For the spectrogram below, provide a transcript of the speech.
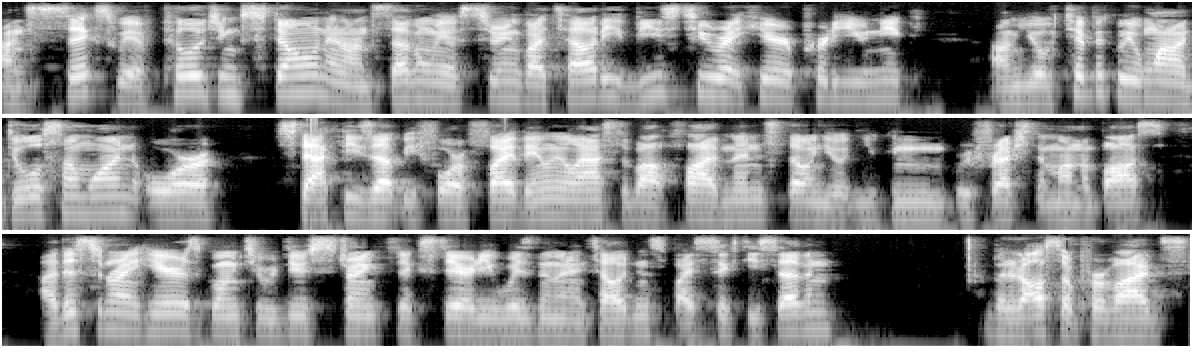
On 6, we have Pillaging Stone. And on 7, we have Searing Vitality. These two right here are pretty unique um, you'll typically want to duel someone or stack these up before a fight. They only last about 5 minutes though and you, you can refresh them on the boss. Uh, this one right here is going to reduce strength, dexterity, wisdom, and intelligence by 67, but it also provides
